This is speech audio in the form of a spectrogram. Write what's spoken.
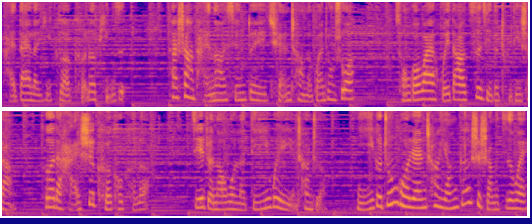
还带了一个可乐瓶子。他上台呢，先对全场的观众说：“从国外回到自己的土地上，喝的还是可口可乐。”接着呢，问了第一位演唱者：“你一个中国人唱洋歌是什么滋味？”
